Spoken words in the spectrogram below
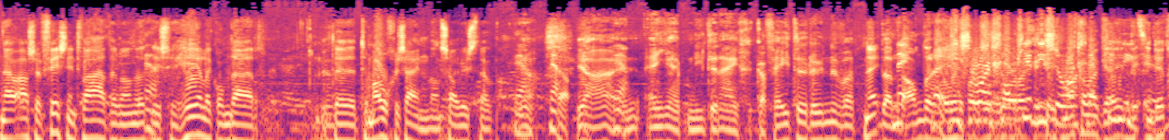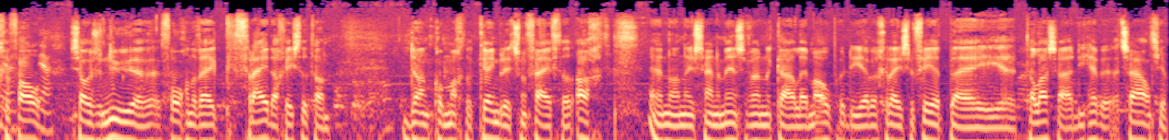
nou, als een vis in het water. Want het Ja. is heerlijk om daar te, te mogen zijn. Want zo is het ook. Ja. Ja, Ja. ja, en, en je hebt niet een eigen café te runnen, wat Nee. dan Nee, de andere nee, heel die zorg heb je, die zorg heb je. In, niet, in dit eh, geval, ja. zoals het nu, uh, volgende week vrijdag is dat dan. Dan komt mag dat Cambridge van 5 tot 8. En dan is- zijn de mensen van de KLM Open. Die hebben gereserveerd bij uh, Talassa. Die hebben het zaaltje.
